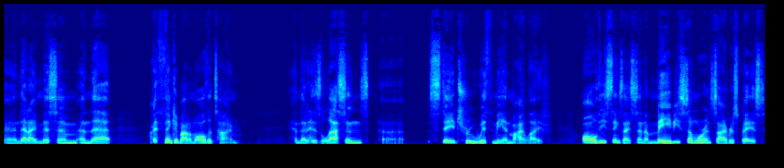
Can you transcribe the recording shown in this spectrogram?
and that I miss him and that I think about him all the time and that his lessons uh, stay true with me in my life all these things I sent him, maybe somewhere in cyberspace,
